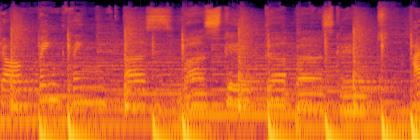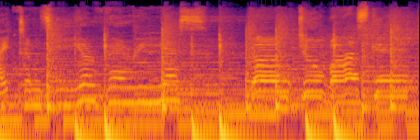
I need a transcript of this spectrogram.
Shopping, think us. Basket the basket. Items here various. Come to basket.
